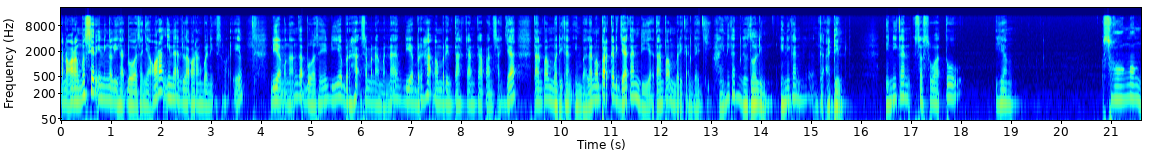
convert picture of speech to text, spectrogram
Karena orang Mesir ini ngelihat bahwasanya orang ini adalah orang Bani Israel, dia menganggap bahwasanya dia berhak semena-mena, dia berhak memerintahkan kapan saja tanpa memberikan imbalan, memperkerjakan dia tanpa memberikan gaji. Nah, ini kan zolim, ini kan gak adil. Ini kan sesuatu yang songong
